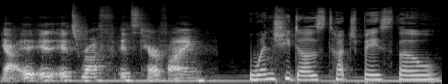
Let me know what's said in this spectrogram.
yeah, it, it, it's rough. It's terrifying. When she does touch base though,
